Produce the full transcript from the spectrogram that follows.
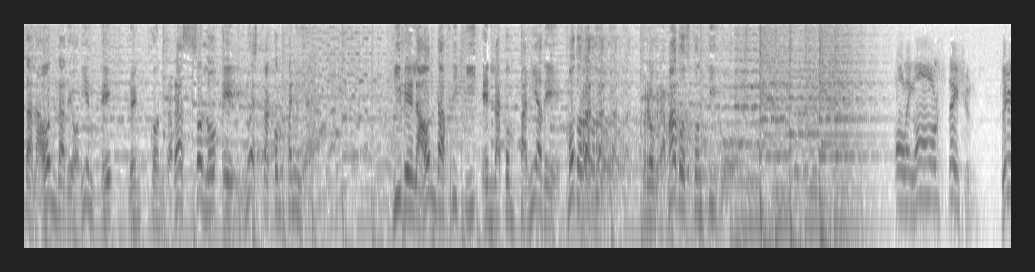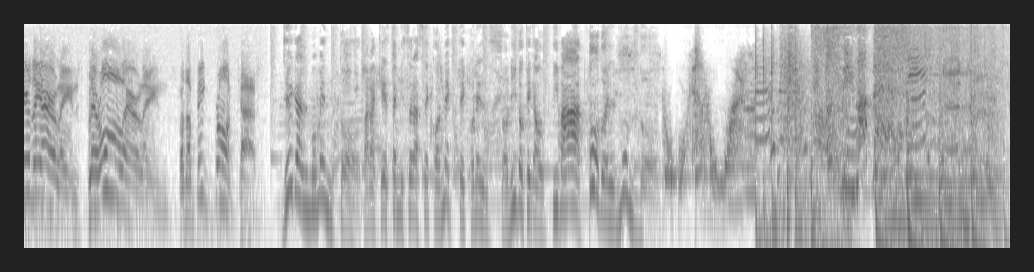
Toda la onda de Oriente lo encontrarás solo en nuestra compañía. Vive la onda friki en la compañía de Modo Radio. Programados contigo. Calling all stations. Clear the air lanes. Clear all air lanes for the big broadcast. Llega el momento para que esta emisora se conecte con el sonido que cautiva a todo el mundo.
